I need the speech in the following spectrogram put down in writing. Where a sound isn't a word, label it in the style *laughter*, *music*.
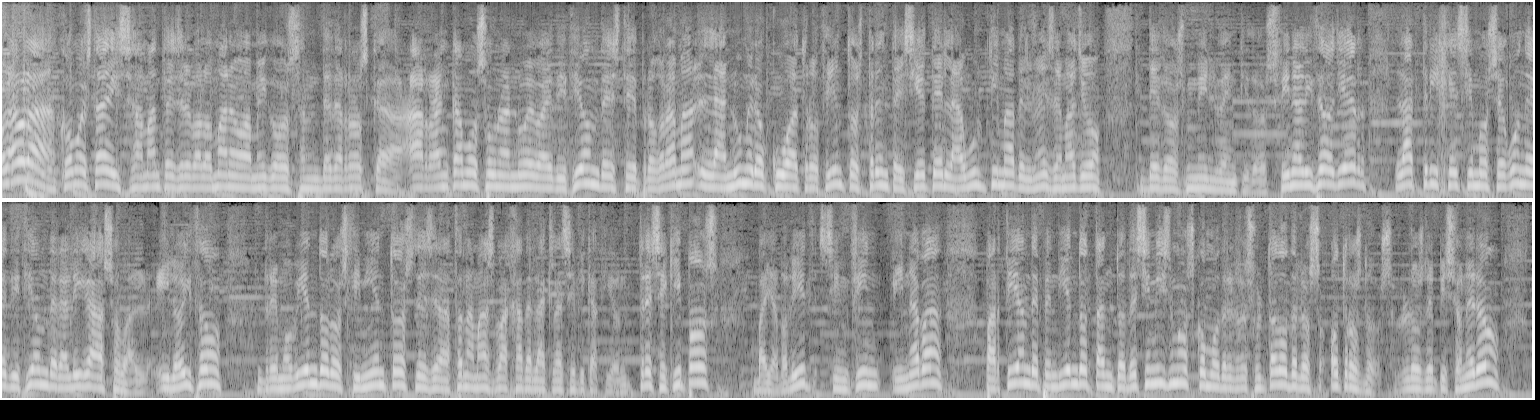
Hola, hola, ¿cómo estáis, amantes del balonmano, amigos de Derrosca? Arrancamos una nueva edición de este programa, la número 437, la última del mes de mayo de 2022. Finalizó ayer la 32 edición de la Liga Asobal y lo hizo removiendo los cimientos desde la zona más baja de la clasificación. Tres equipos, Valladolid, Sinfín y Nava, partían dependiendo tanto de sí mismos como del resultado de los otros dos, los de Piso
